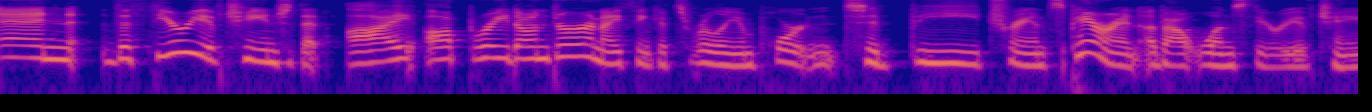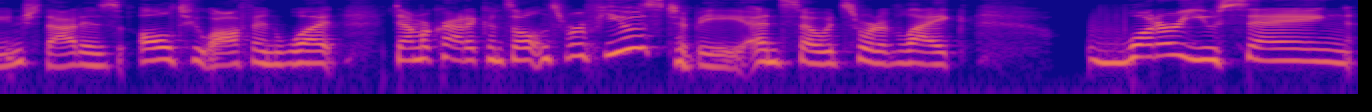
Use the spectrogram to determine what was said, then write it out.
And the theory of change that I operate under, and I think it's really important to be transparent about one's theory of change, that is all too often what Democratic consultants refuse to be. And so it's sort of like, what are you saying?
